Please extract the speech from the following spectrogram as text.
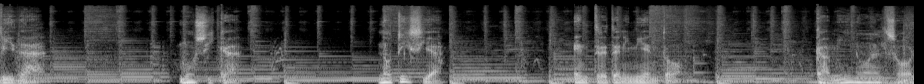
Vida música, noticia, entretenimiento. Camino al sol.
